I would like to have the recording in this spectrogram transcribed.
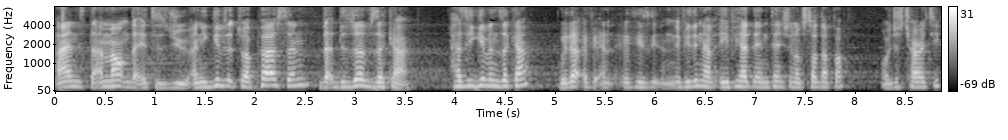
and it's the amount that it is due, and he gives it to a person that deserves zakah. Has he given zakah? Without if if, if he didn't have if he had the intention of sadaqah or just charity,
